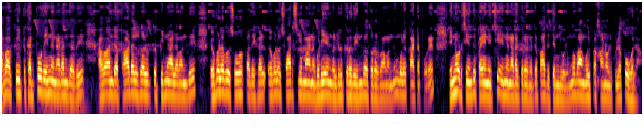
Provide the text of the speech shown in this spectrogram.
அவாக்கு இப்போ தற்போது என்ன நடந்தது? அவாண்ட பாடல்களுக்கு பின்னால் வந்து எவ்வளவு சுகக்கதைகள் கதைகள் எவ்வளவு சுவாரஸ்யமான விடயங்கள் இருக்கிறது என்பது தொடர்பாக வந்து உங்களுக்கு காட்ட போகிறேன் என்னோடு சேர்ந்து பயணித்து என்ன நடக்கிறன்றதை பார்த்து தெரிஞ்சு கொள்ளுங்க வாங்க இப்போ காணொலிக்குள்ளே போகலாம்.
